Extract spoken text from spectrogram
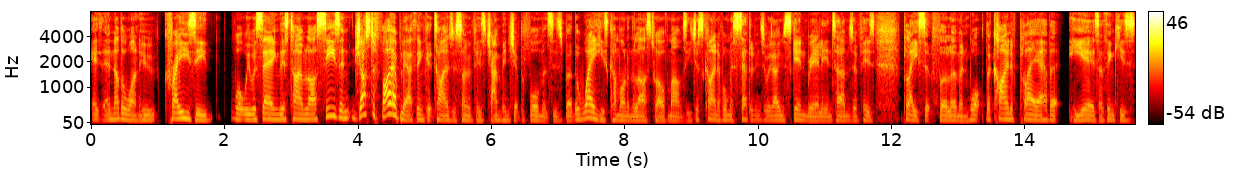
another one who crazy what we were saying this time last season, justifiably, I think, at times with some of his championship performances. But the way he's come on in the last 12 months, he's just kind of almost settled into his own skin, really, in terms of his place at Fulham and what the kind of player that he is. I think his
